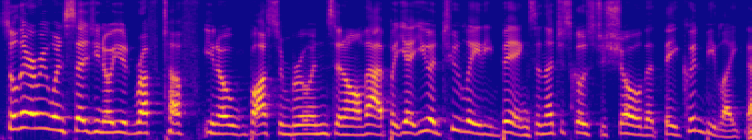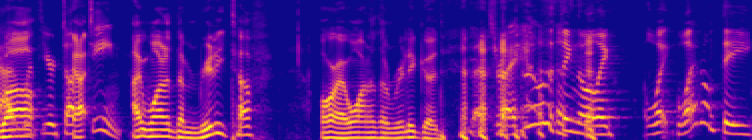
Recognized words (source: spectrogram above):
So there everyone says, you know, you had rough, tough, you know, Boston Bruins and all that, but yet you had two Lady Byngs, and that just goes to show that they could be like that well, with your tough I, team. I wanted them really tough, or I wanted them really good. That's right. You know the thing though, like, like why don't they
